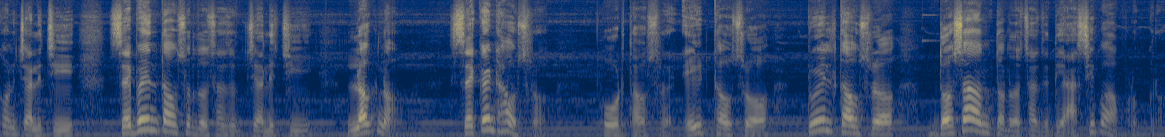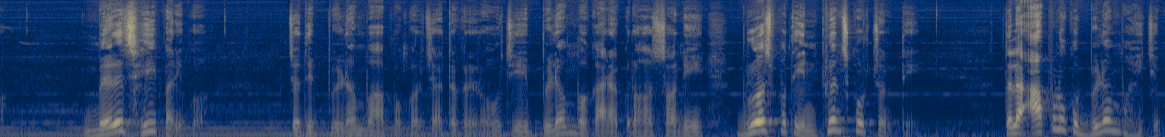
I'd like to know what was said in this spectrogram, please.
কোণ চালছে সেভেন্থ হাউসর দশা চালছে লগ্ন সেকেন্ড হাউসর ফোর্থ হাউসর এইট হাউসর টুয়েলভ হাউসর দশা অন্তর্দশা যদি আসব আপনার ম্যারেজ হয়ে পাব ଯଦି ବିଳମ୍ବ ଆପଣଙ୍କର ଜାତକରେ ରହୁଛି ବିଳମ୍ବ କାରାଗ୍ରହ ଶନି ବୃହସ୍ପତି ଇନଫ୍ଲୁଏନ୍ସ କରୁଛନ୍ତି ତାହେଲେ ଆପଣଙ୍କୁ ବିଳମ୍ବ ହୋଇଯିବ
